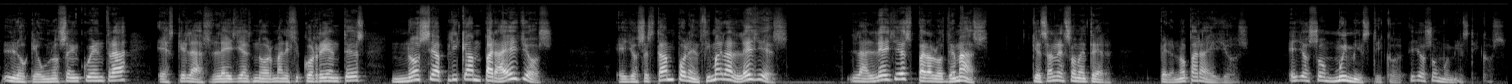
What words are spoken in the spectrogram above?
lo que uno se encuentra es que las leyes normales y corrientes no se aplican para ellos. Ellos están por encima de las leyes las leyes para los demás, que se han de someter, pero no para ellos. Ellos son muy místicos, ellos son muy místicos.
